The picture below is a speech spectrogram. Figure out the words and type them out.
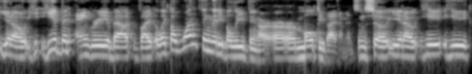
you know, he, he had been angry about vit- like the one thing that he believed in are, are, are, multivitamins, and so you know he he,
